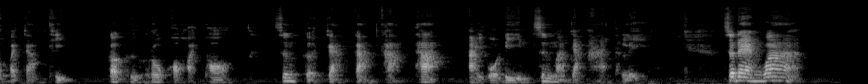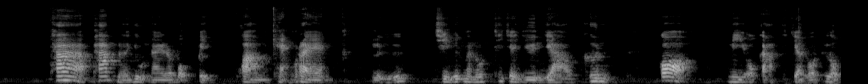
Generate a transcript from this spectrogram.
คประจำถิ่นก็คือโรคคอหอยพอกซึ่งเกิดจากการขาดธาตุไอโอดีน ซึ่งมาจากอาหารทะเล แสดงว่าถ้าภาคเหนืออยู่ในระบบปิดความแข็งแรง หรือชีวิตมนุษย์ที่จะยืนยาวขึ้น ก็ มีโอกาสที่จะลดลง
